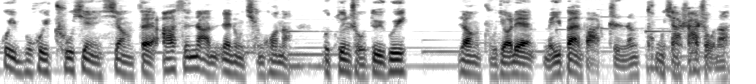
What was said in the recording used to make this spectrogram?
会不会出现像在阿森纳那种情况呢？不遵守队规，让主教练没办法，只能痛下杀手呢？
